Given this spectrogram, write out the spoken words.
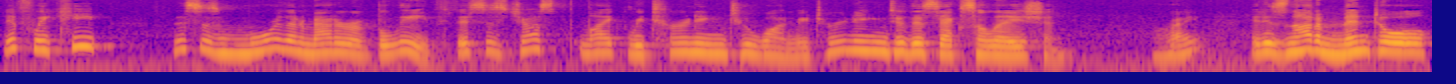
If we keep, this is more than a matter of belief. This is just like returning to one, returning to this exhalation. Right? It is not a mental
